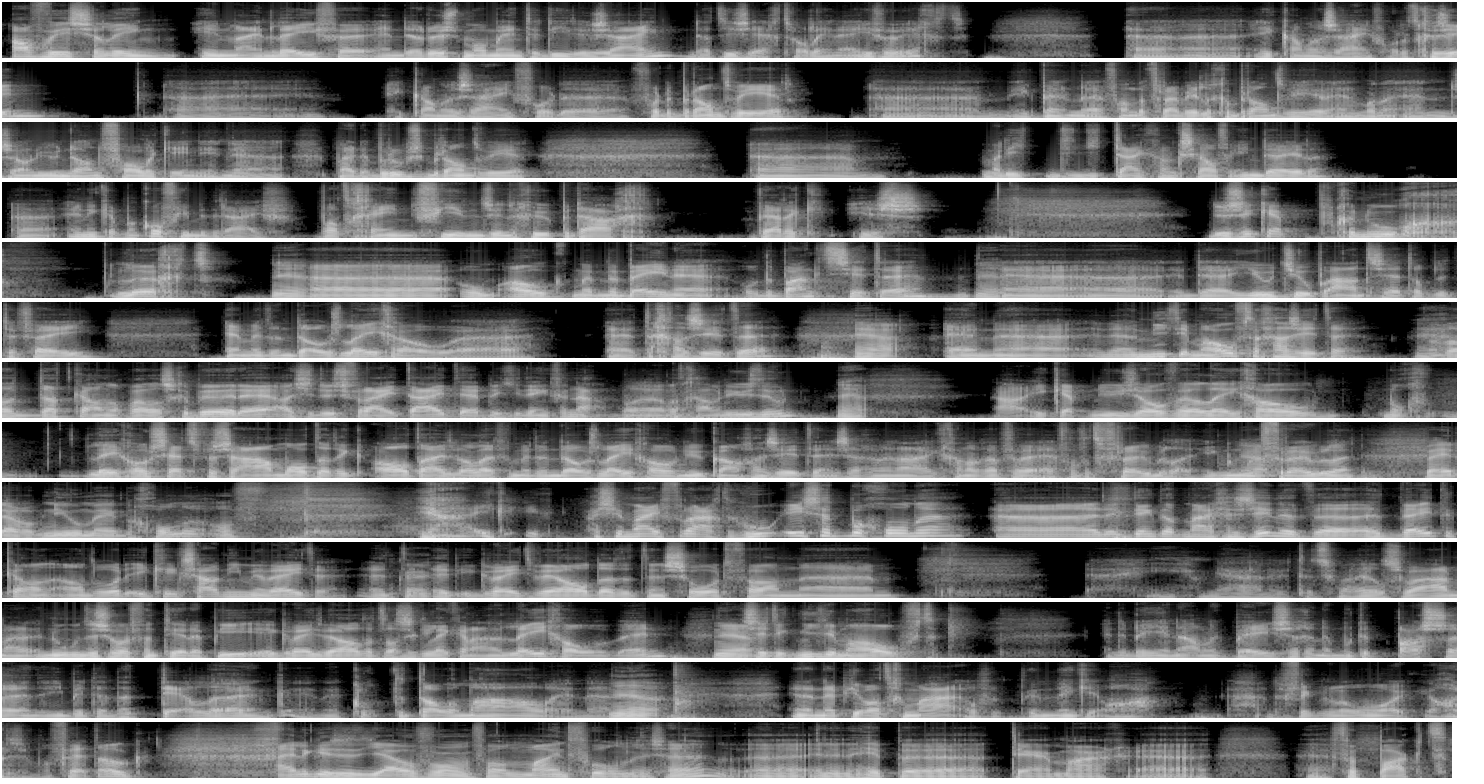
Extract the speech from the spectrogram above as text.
afwisseling in mijn leven en de rustmomenten die er zijn, dat is echt wel in evenwicht. Eh, ik kan er zijn voor het gezin. Eh, Ik kan er zijn voor de, voor de brandweer. Ik ben van de vrijwillige brandweer en, en zo nu en dan val ik in, in bij de beroepsbrandweer. Maar die, die, die tijd kan ik zelf indelen. En ik heb mijn koffiebedrijf, wat geen 24 uur per dag werk is. Dus ik heb genoeg lucht Ja. eh, om ook met mijn benen op de bank te zitten. Ja. eh, de YouTube aan te zetten op de tv. En met een doos Lego eh, te gaan zitten. ja. En en niet in mijn hoofd te gaan zitten. Want dat, dat kan nog wel eens gebeuren. Hè? Als je dus vrije tijd hebt. Dat je denkt van nou, wat gaan we nu eens doen? Ja. Nou, ik heb nu zoveel Lego, nog Lego sets verzameld. Dat ik altijd wel even met een doos Lego nu kan gaan zitten. En zeggen nou, ik ga nog even, even wat vreubelen. Ik Ja. het vreubelen. Ben je daar opnieuw mee begonnen? Of? Ja, ik, ik, als je mij vraagt hoe is het begonnen, eh, ik denk dat mijn gezin het, eh, het beter kan antwoorden. Ik, ik zou het niet meer weten. Het, ik weet wel dat het een soort van, ehm, ja, het is wel heel zwaar, maar noem het een soort van therapie. Ik weet wel dat als ik lekker aan het Lego ben, Ja. dan zit ik niet in mijn hoofd. En dan ben je namelijk bezig en dan moet het passen en je bent aan het tellen en, en dan klopt het allemaal. En, eh, Ja. en dan heb je wat gemaakt of dan denk je, oh, dat vind ik wel mooi. Oh, dat is wel vet ook. Eigenlijk is het jouw vorm van mindfulness, hè? Eh, in een hippe term, maar eh, verpakt.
